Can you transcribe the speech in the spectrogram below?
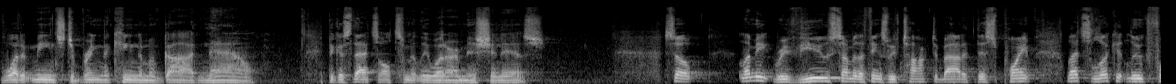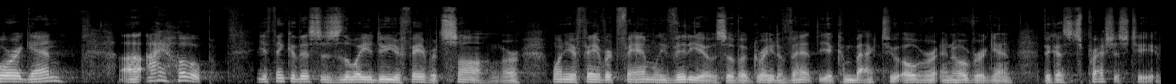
what it means to bring the kingdom of God now. Because that's ultimately what our mission is. So, let me review some of the things we've talked about at this point. Let's look at Luke 4 again. Uh, I hope you think of this as the way you do your favorite song or one of your favorite family videos of a great event that you come back to over and over again because it's precious to you.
